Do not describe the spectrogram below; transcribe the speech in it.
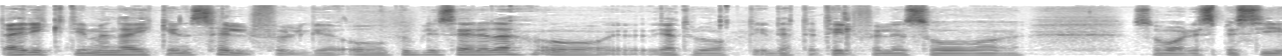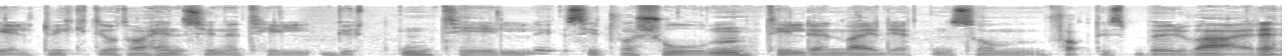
Det er riktig, men det er ikke en selvfølge å publisere det. Og jeg tror at i dette tilfellet så, så var det spesielt viktig å ta hensynet til gutten, til situasjonen, til den verdigheten som faktisk bør være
